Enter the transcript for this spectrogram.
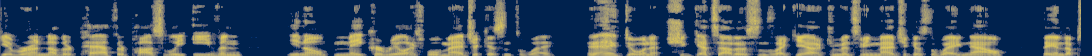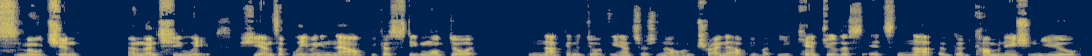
give her another path or possibly even, you know, make her realize, well, magic isn't the way. And they ain't doing it. She gets out of this and is like, yeah, convince me magic is the way. Now they end up smooching and then she leaves. She ends up leaving. And now because Stephen won't do it, I'm not going to do it. The answer is no. I'm trying to help you, but you can't do this. It's not a good combination. You,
